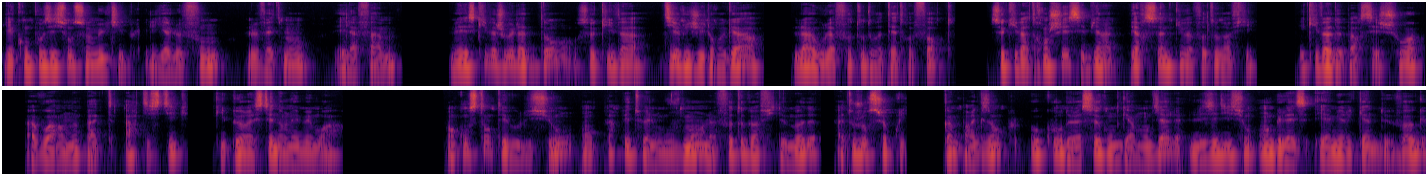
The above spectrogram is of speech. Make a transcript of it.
Les compositions sont multiples. Il y a le fond, le vêtement et la femme. Mais ce qui va jouer là-dedans, ce qui va diriger le regard, là où la photo doit être forte, ce qui va trancher, c'est bien la personne qui va photographier, et qui va, de par ses choix, avoir un impact artistique qui peut rester dans les mémoires. En constante évolution, en perpétuel mouvement, la photographie de mode a toujours surpris, comme par exemple au cours de la Seconde Guerre mondiale, les éditions anglaises et américaines de Vogue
